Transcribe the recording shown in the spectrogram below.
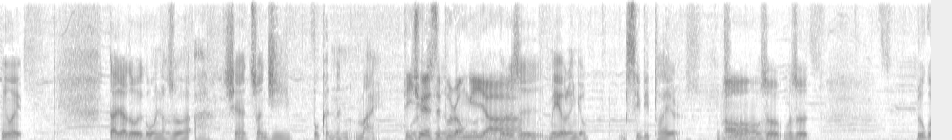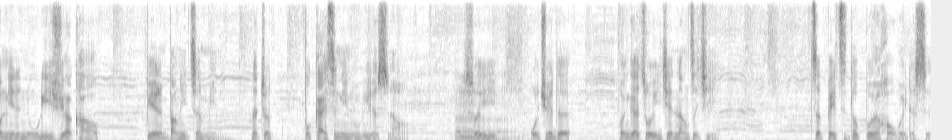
因为大家都会跟我讲说啊，现在专辑不可能卖，的确是不容易啊，或者是没有人有。CD player，我说、oh. 我说我说，如果你的努力需要靠别人帮你证明，那就不该是你努力的时候。Mm. 所以我觉得我应该做一件让自己这辈子都不会后悔的事。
